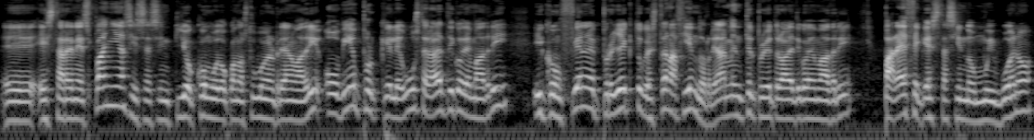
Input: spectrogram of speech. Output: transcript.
eh, estar en España, si se sintió cómodo cuando estuvo en el Real Madrid, o bien porque le gusta el Atlético de Madrid y confía en el proyecto que están haciendo. Realmente el proyecto del Atlético de Madrid parece que está siendo muy bueno.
